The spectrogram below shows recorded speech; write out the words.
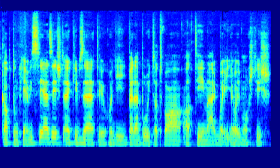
Kaptunk ilyen visszajelzést, elképzelhető, hogy így belebújtatva a témákba, így ahogy most is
